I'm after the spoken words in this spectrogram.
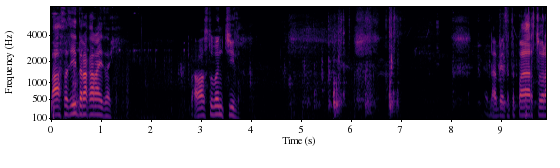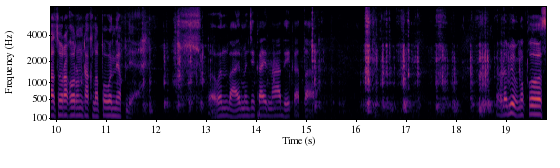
लास्टाची इद्रा करायचा आहे आवाज तू बनशील. डब्याचा तर पार चोरा चोरा करून टाकला पवनने आपल्या पवन भाय म्हणजे काय नाद दे का आता? एवढं भिऊ नकोस.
